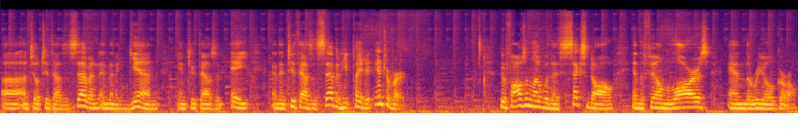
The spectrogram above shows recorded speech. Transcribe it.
uh, until 2007, and then again in 2008 and then 2007, he played an introvert who falls in love with a sex doll in the film Lars and the Real Girl.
